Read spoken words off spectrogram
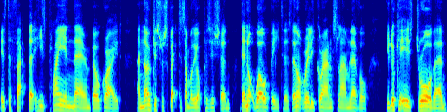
is the fact that he's playing there in Belgrade. And no disrespect to some of the opposition, they're not world beaters. They're not really Grand Slam level. You look at his draw then,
